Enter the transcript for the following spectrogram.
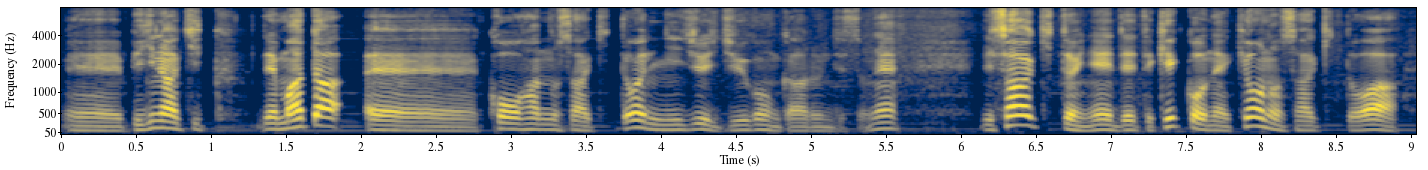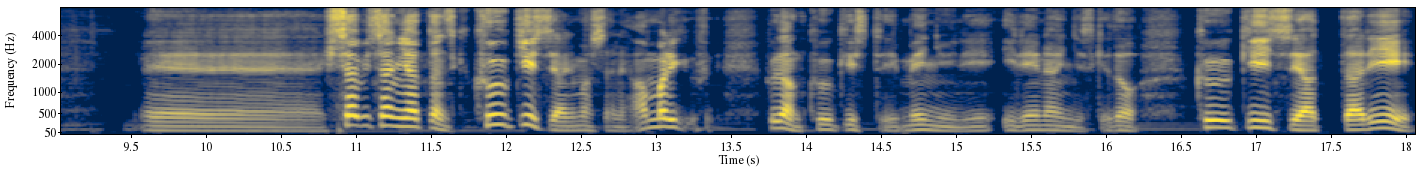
えー、ビギナーキック。でまた、えー、後半のサーキットは20時15分からあるんですよね。でサーキットにね出て結構ね今日のサーキットはえー、久々にやったんですけど空気椅子やりましたね。あんまり普段空気椅子ってメニューに入れないんですけど空気椅子やったり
